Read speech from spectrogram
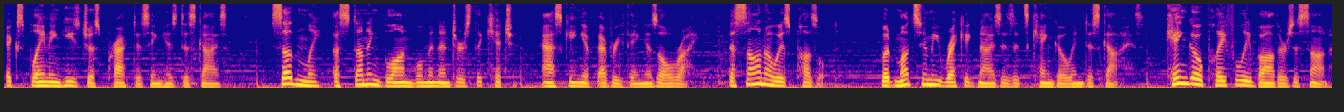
explaining he's just practicing his disguises. Suddenly, a stunning blonde woman enters the kitchen, asking if everything is alright. Asano is puzzled, but Mutsumi recognizes it's Kengo in disguise. Kengo playfully bothers Asano,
